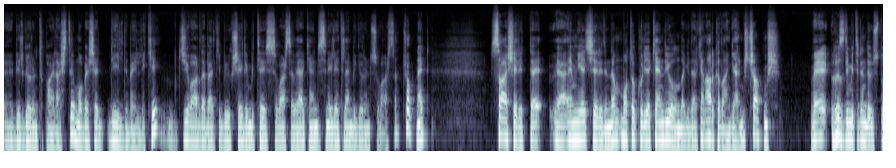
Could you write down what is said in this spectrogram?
e, bir görüntü paylaştı. Mobeşe değildi belli ki. Civarda belki büyükşehirin bir tesisi varsa veya kendisine iletilen bir görüntüsü varsa. Çok net. Sağ şeritte veya emniyet şeridinde motokurye kendi yolunda giderken arkadan gelmiş çarpmış. Ve hız limitinin de üstü,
